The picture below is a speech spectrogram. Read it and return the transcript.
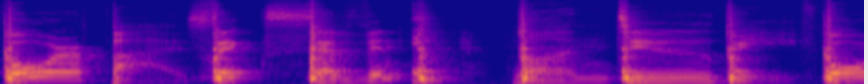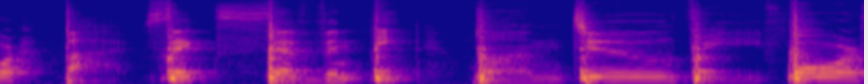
four, five, six, seven, eight. One, two, three, four, five, six, seven, eight. One, two, three, four,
